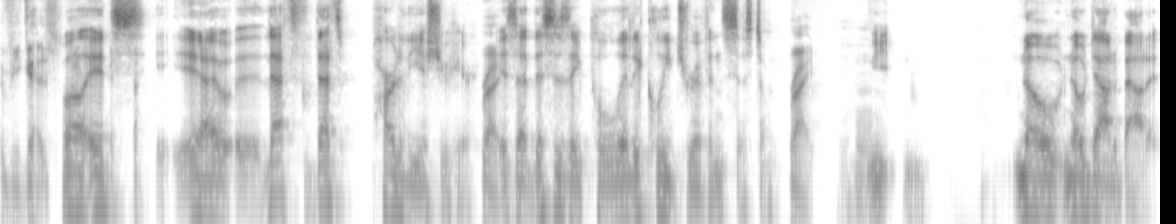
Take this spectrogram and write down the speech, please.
If you guys, well, it's yeah, that's that's part of the issue here. Right. Is that this is a politically driven system. Right. Mm-hmm. No, no doubt about it.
